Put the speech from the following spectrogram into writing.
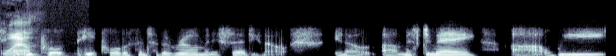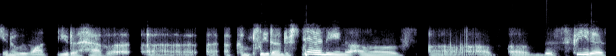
Wow. And he pulled he pulled us into the room and he said, you know, you know, uh, Mr. May, uh, we, you know, we want you to have a a, a complete understanding of, uh, of of this fetus,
